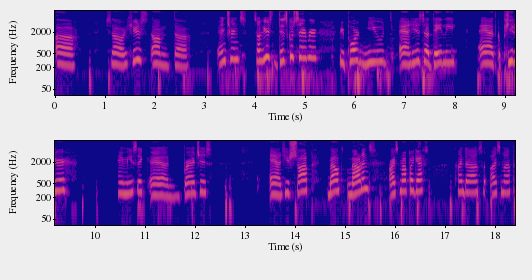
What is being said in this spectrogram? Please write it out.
Uh so here's um the entrance. So here's Discord server, report mute, and here's the daily and computer and music and branches. And here's shop, mount mountains, ice map I guess. Kinda ice map.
